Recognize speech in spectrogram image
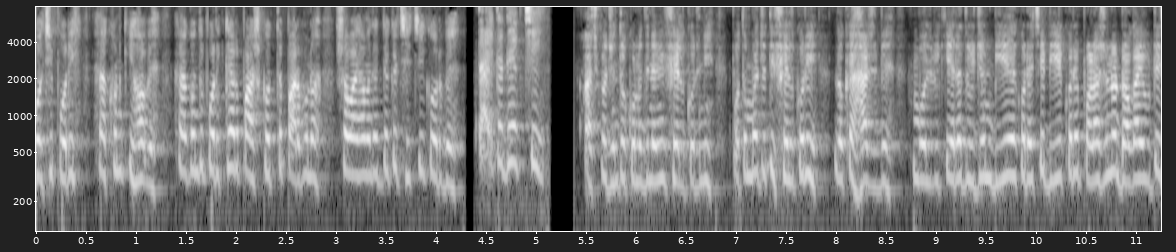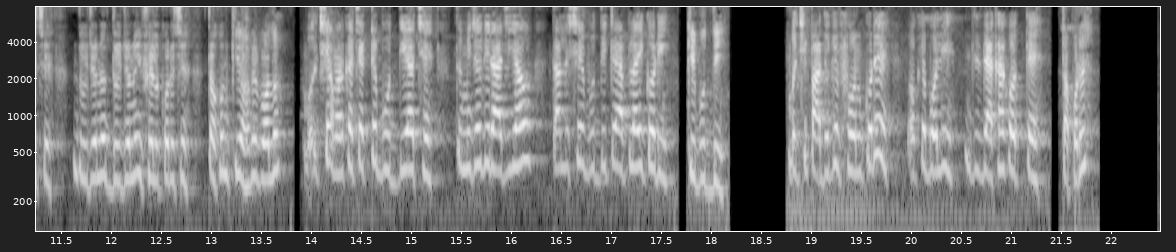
বলছি পড়ি এখন কি হবে? এখন তো পরীক্ষা আর পাশ করতে পারব না। সবাই আমাদের দেখে ছিচি করবে। তাই তো দেখছি। আজ পর্যন্ত কোনোদিন আমি ফেল করিনি। প্রথমবার যদি ফেল করি লোকে হাসবে। বলবি কি এরা দুজন বিয়ে করেছে বিয়ে করে পড়াশোনা ডগায় উঠেছে। দুজনের দুজনেই ফেল করেছে। তখন কি হবে বলো? বলছি আমার কাছে একটা বুদ্ধি আছে। তুমি যদি রাজি হও তাহলে সেই বুদ্ধিটা অ্যাপ্লাই করি। কি বুদ্ধি? বলছি পাদুকে ফোন করে ওকে বলি যে দেখা করতে। তারপরে?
